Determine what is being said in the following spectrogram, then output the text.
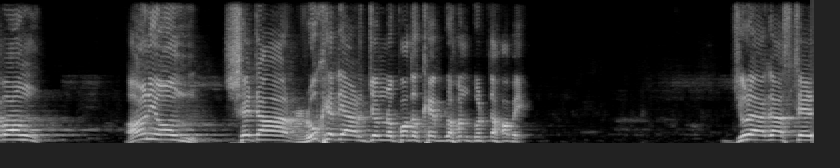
এবং অনিয়ম সেটা রুখে দেওয়ার জন্য পদক্ষেপ গ্রহণ করতে হবে। জুলাই আগস্টের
